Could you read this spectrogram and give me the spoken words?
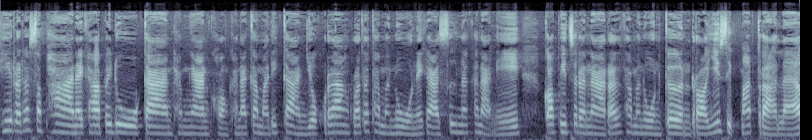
ที่รัฐสภานะคะไปดูการทำงานของคณะกรรมาการยกร่างรัฐธรรมนูญนะคะซึ่งณขณะนี้ก็พิจารณารัฐธรรมนูญเกิน 120 มาตราแล้ว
